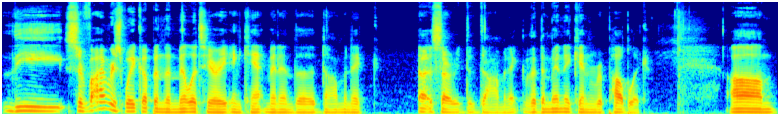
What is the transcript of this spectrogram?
the survivors wake up in the military encampment in the Dominic, uh, sorry, the Dominic, the Dominican Republic. Um,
